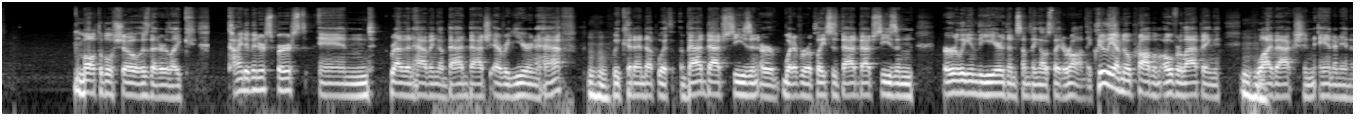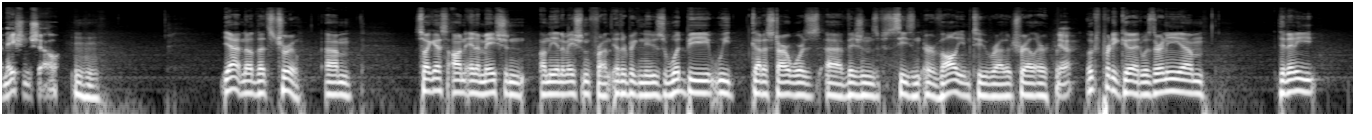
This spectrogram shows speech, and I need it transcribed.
multiple shows that are like kind of interspersed and rather than having a bad batch every year and a half Mhm. we could end up with a bad batch season or whatever replaces bad batch season early in the year then something else later on they clearly have no problem overlapping Mhm. live action and an animation show Mm-hmm. Yeah, no, that's true. Um, so I guess on animation, on the animation front, the other big news would be we got a Star Wars uh, Visions season or volume two rather trailer. yeah looks pretty good. Was there any? Um, did any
